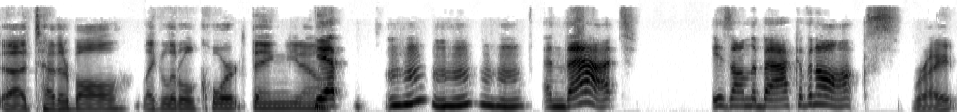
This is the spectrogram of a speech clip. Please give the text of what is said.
uh, tetherball, like a little court thing, you know? yep mm-hmm, mm-hmm, mm-hmm. and that is on the back of an ox Right.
